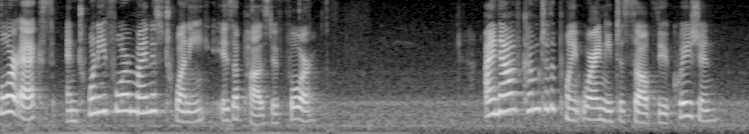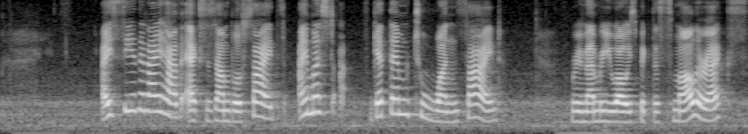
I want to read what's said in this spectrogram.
4x, and 24 minus 20 is a positive 4. I now have come to the point where I need to solve the equation. I see that I have x's on both sides. I must get them to one side. Remember, you always pick the smaller x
